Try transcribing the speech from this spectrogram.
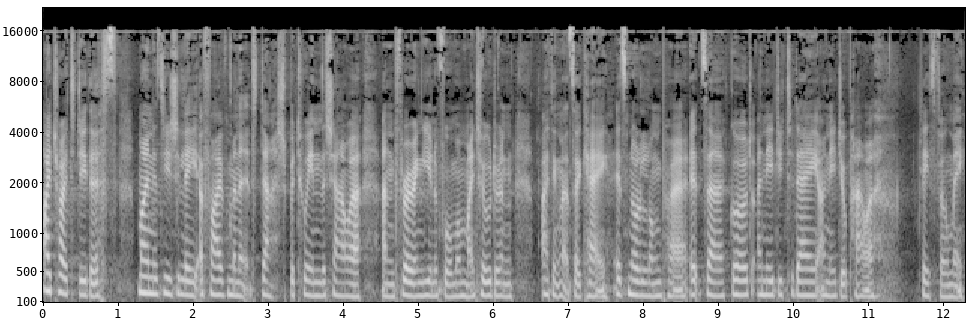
I try to do this. Mine is usually a five minute dash between the shower and throwing uniform on my children. I think that's okay. It's not a long prayer. It's a God, I need you today. I need your power. Please fill me.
